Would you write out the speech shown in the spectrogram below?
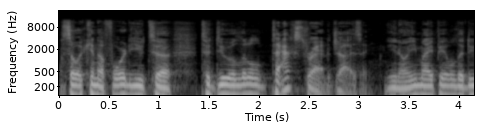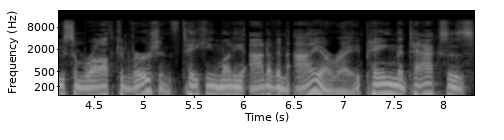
so it can afford you to to do a little tax strategizing. You know, you might be able to do some Roth conversions, taking money out of an IRA, paying the taxes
